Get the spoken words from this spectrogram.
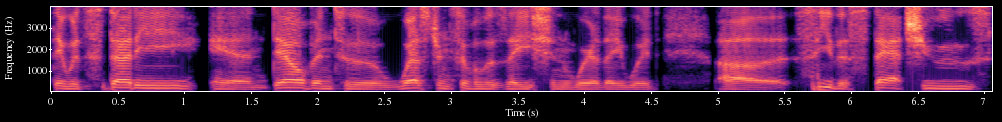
they would study and delve into Western civilization, where they would uh, see the statues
